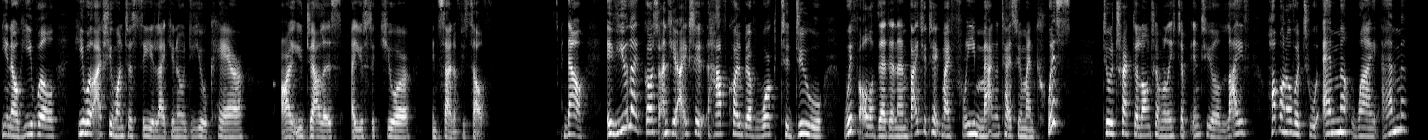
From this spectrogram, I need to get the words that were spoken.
you know, he will, he will actually want to see like, you know, do you care? Are you jealous? Are you secure inside of yourself? Now, if you like, gosh, Antje, I actually have quite a bit of work to do with all of that. And I invite you to take my free Magnetize Your Mind quiz to attract a long-term relationship into your life. Hop on over to mymquiz.com.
